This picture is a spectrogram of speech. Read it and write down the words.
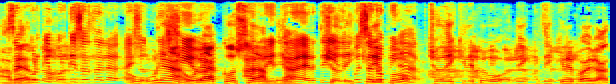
A ¿Sabes ver. por qué? No, Porque no, eso, a eso te una, lleva una cosa, a mirá, retraerte yo y después a no discrepo, opinar. yo Ah, discrepo, ah, a discrepo, ahí va,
